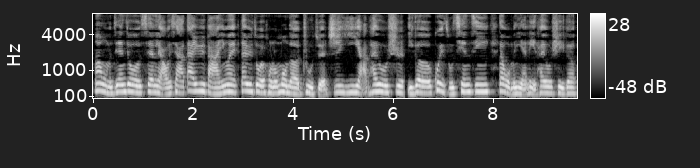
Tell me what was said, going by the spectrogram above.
那我们今天就先聊一下黛玉吧，因为黛玉作为《红楼梦》的主角之一呀，她又是一个贵族千金，在我们眼里，她又是一个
